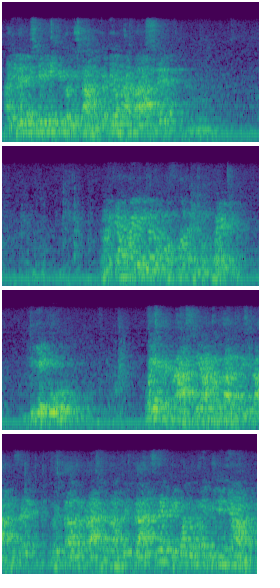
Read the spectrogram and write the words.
a livello insiemistico diciamo che abbiamo una classe non mettiamo mai prima da confondere con quello B e Q queste classi hanno tante istanze quest'altra classe ha tante istanze e quando noi disegniamo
